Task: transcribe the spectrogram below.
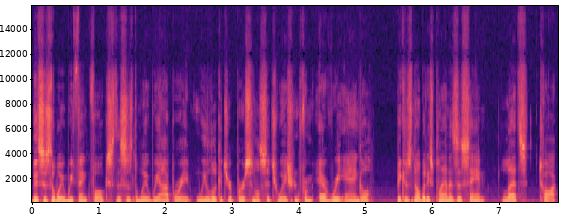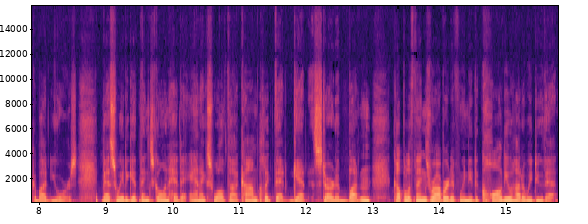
This is the way we think, folks. This is the way we operate. We look at your personal situation from every angle because nobody's plan is the same. Let's talk about yours. Best way to get things going, head to annexwealth.com, click that Get Started button. Couple of things, Robert. If we need to call you, how do we do that?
